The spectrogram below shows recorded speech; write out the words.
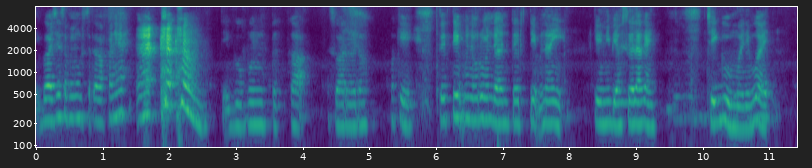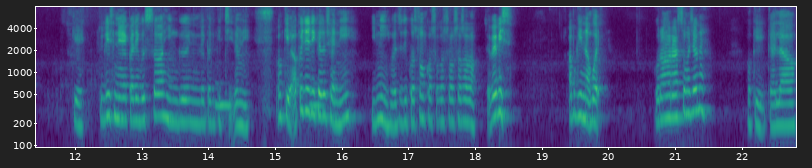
Cikgu aja sampai muka sekat 8 ya. Cikgu pun tekak suara tu. Okey, tertib menurun dan tertib menaik. Okey, ni biasalah kan. Cikgu boleh buat. Okey, tulis nilai paling besar hingga nilai paling kecil dalam ni. Okey, apa jadi kalau macam ni? Ini, waktu di kosong, kosong, kosong, kosong, kosong. Sampai habis. Apa kita nak buat? Korang rasa macam mana? Okey, kalau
